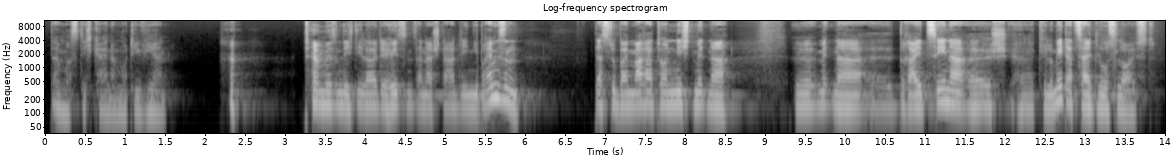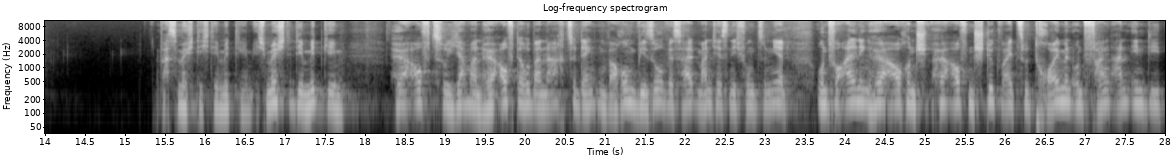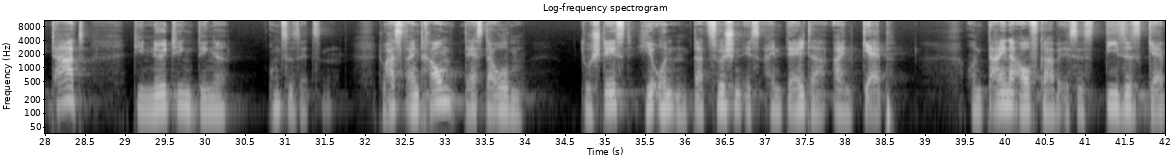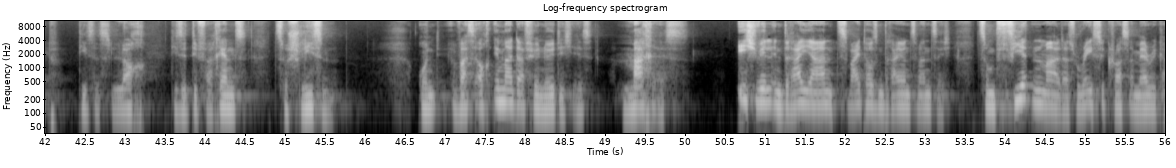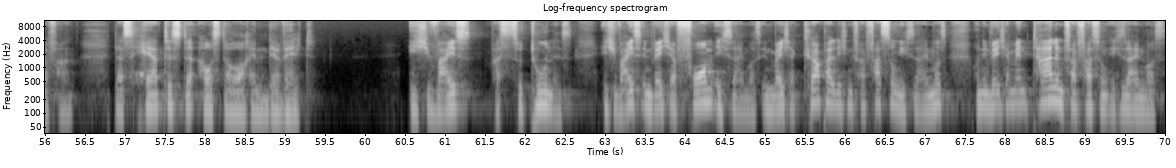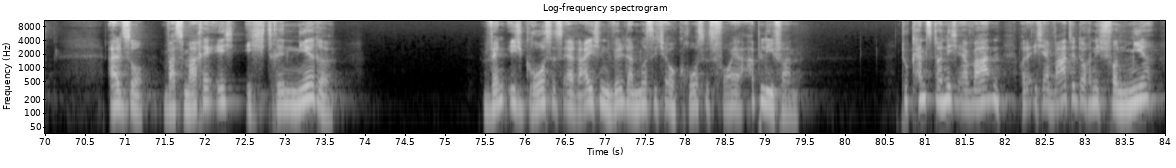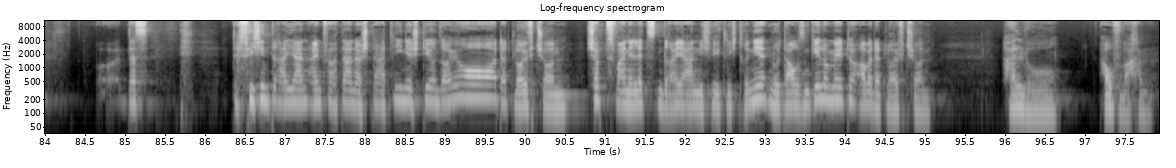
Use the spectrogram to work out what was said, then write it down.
Da muss dich keiner motivieren. da müssen dich die Leute höchstens an der Startlinie bremsen. Dass du beim Marathon nicht mit einer äh, mit einer äh, 3-10er äh, äh, Kilometerzeit losläufst. Was möchte ich dir mitgeben? Ich möchte dir mitgeben, hör auf zu jammern, hör auf darüber nachzudenken, warum, wieso, weshalb manches nicht funktioniert. Und vor allen Dingen hör, auch ein, hör auf ein Stück weit zu träumen und fang an in die Tat die nötigen Dinge umzusetzen. Du hast einen Traum, der ist da oben. Du stehst hier unten. Dazwischen ist ein Delta, ein Gap. Und deine Aufgabe ist es, dieses Gap, dieses Loch, diese Differenz zu schließen. Und was auch immer dafür nötig ist, mach es. Ich will in drei Jahren 2023 zum vierten Mal das Race Across America fahren. Das härteste Ausdauerrennen der Welt. Ich weiß, was zu tun ist. Ich weiß, in welcher Form ich sein muss, in welcher körperlichen Verfassung ich sein muss und in welcher mentalen Verfassung ich sein muss. Also, was mache ich? Ich trainiere. Wenn ich Großes erreichen will, dann muss ich auch Großes vorher abliefern. Du kannst doch nicht erwarten, oder ich erwarte doch nicht von mir, dass dass ich in drei Jahren einfach da an der Startlinie stehe und sage, ja, das läuft schon. Ich habe zwar in den letzten drei Jahren nicht wirklich trainiert, nur 1000 Kilometer, aber das läuft schon. Hallo, aufwachen.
